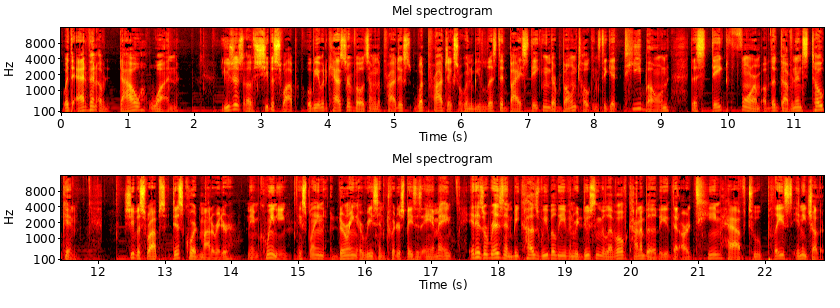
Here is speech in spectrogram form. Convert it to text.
With the advent of DAO 1, users of Shiba Swap will be able to cast their votes on the projects what projects are going to be listed by staking their bone tokens to get T-Bone, the staked form of the governance token. ShibaSwap's Discord moderator, named Queenie, explained during a recent Twitter Spaces AMA, it has arisen because we believe in reducing the level of accountability that our team have to place in each other.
